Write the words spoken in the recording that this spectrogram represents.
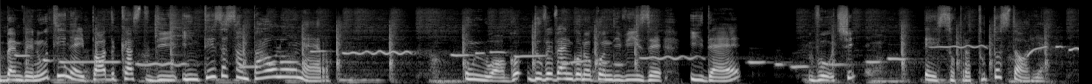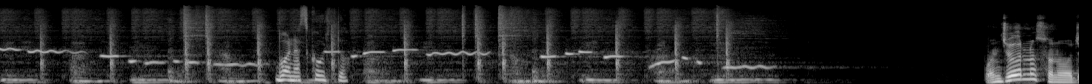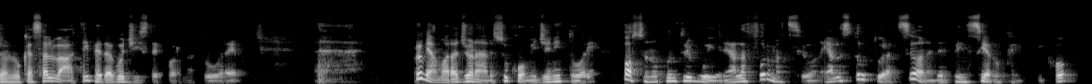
Benvenuti nei podcast di Intesa San Paolo On Air, un luogo dove vengono condivise idee, voci e soprattutto storie. Buon ascolto. Buongiorno, sono Gianluca Salvati, pedagogista e formatore. Eh, proviamo a ragionare su come i genitori possono contribuire alla formazione e alla strutturazione del pensiero critico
